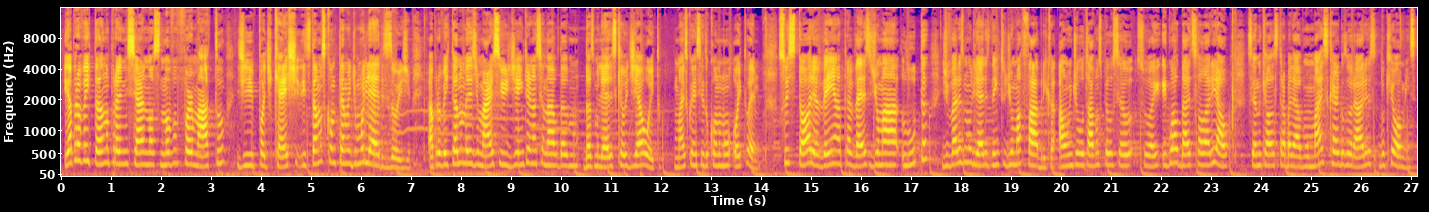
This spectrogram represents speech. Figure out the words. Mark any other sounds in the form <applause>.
E aproveitando para iniciar nosso novo formato de podcast, estamos com o tema de mulheres hoje. Aproveitando o mês de março e o Dia Internacional das Mulheres, que é o dia 8, mais conhecido como 8M. Sua história vem através de uma luta de várias mulheres dentro de uma fábrica, onde lutavam pela sua igualdade salarial, sendo que elas trabalhavam mais cargas horárias do que homens.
